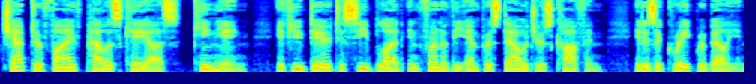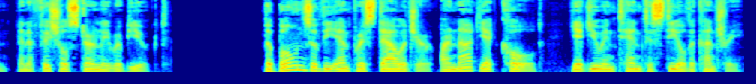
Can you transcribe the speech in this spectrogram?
Chapter 5 Palace Chaos, King Ying, if you dare to see blood in front of the Empress Dowager's coffin, it is a great rebellion, an official sternly rebuked. The bones of the Empress Dowager are not yet cold, yet you intend to steal the country.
